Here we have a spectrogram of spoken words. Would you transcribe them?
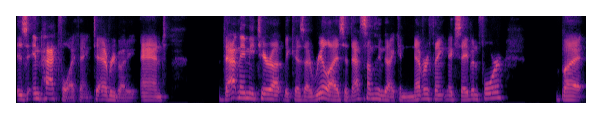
is impactful, I think, to everybody. And that made me tear up because I realized that that's something that I can never thank Nick Saban for, but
